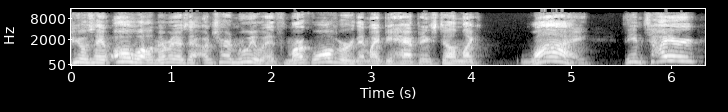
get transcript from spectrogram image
people say, "Oh, well, remember there's that Uncharted movie with Mark Wahlberg that might be happening still." I'm like, why? The entire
